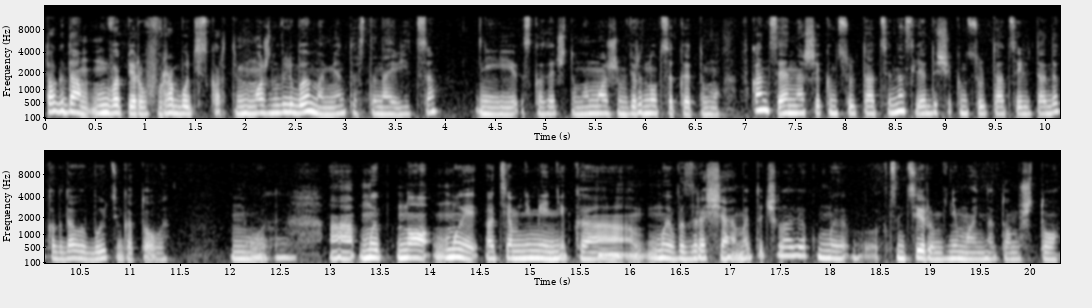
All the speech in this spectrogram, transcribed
тогда, во-первых, в работе с картами можно в любой момент остановиться и сказать, что мы можем вернуться к этому в конце нашей консультации, на следующей консультации или тогда, когда вы будете готовы. Вот. Угу. А, мы, но мы, а, тем не менее, к, мы возвращаем это человеку, мы акцентируем внимание на том, что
